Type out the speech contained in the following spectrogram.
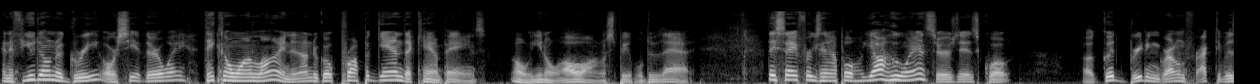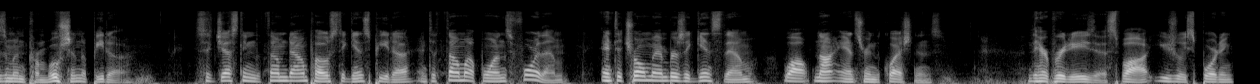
And if you don't agree or see it their way, they go online and undergo propaganda campaigns. Oh, you know, all honest people do that. They say, for example, Yahoo Answers is, quote, a good breeding ground for activism and promotion of PETA, suggesting to thumb down posts against PETA and to thumb up ones for them, and to troll members against them while not answering the questions. They're pretty easy to spot, usually sporting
